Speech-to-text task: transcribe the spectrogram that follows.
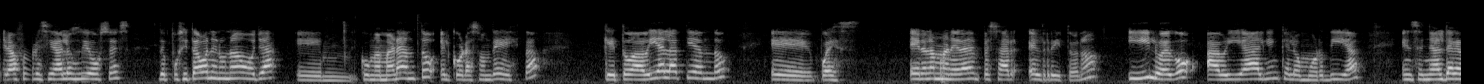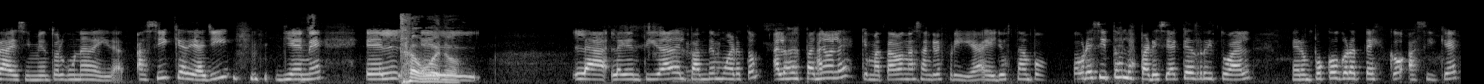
era ofrecida a los dioses, depositaban en una olla eh, con amaranto el corazón de esta, que todavía latiendo, eh, pues era la manera de empezar el rito, ¿no? Y luego habría alguien que lo mordía en señal de agradecimiento a alguna deidad. Así que de allí viene el, bueno. el- la, la identidad del pan de muerto. A los españoles que mataban a sangre fría, ellos tan po- pobrecitos les parecía que el ritual era un poco grotesco, así que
